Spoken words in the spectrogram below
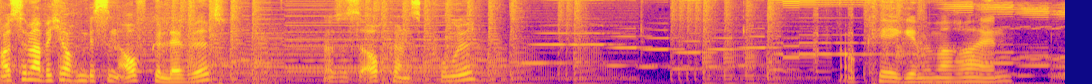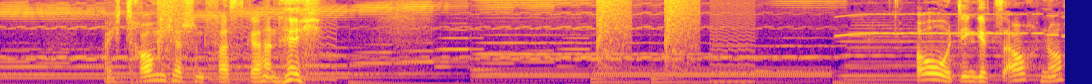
Außerdem habe ich auch ein bisschen aufgelevelt. Das ist auch ganz cool. Okay, gehen wir mal rein. Ich traue mich ja schon fast gar nicht. Oh, den gibt's auch noch.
